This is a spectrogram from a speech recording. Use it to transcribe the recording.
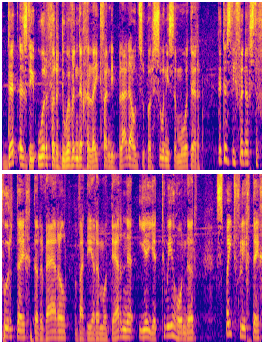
Dit is die oorverdowende geluid van die Bloodhound supersoniese motor. Dit is die vinnigste voertuig ter wêreld wat deur 'n moderne EJ200 spuitvliegtuig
